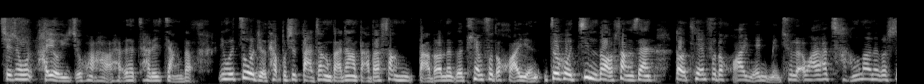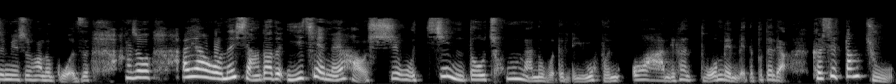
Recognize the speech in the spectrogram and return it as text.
其中还有一句话哈，还在他里讲到，因为作者他不是打仗打仗打到上打到那个天父的花园，最后进到上山到天父的花园里面去了，哇，他尝到那个生命树上的果子，他说：“哎呀，我能想到的一切美好事物，尽都充满了我的灵魂，哇，你看多美美的不得了。”可是当主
